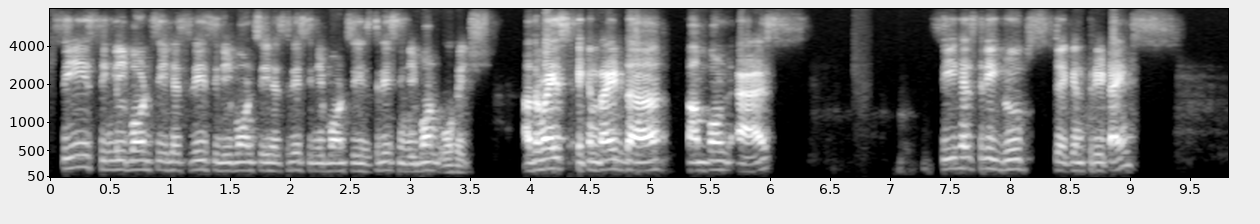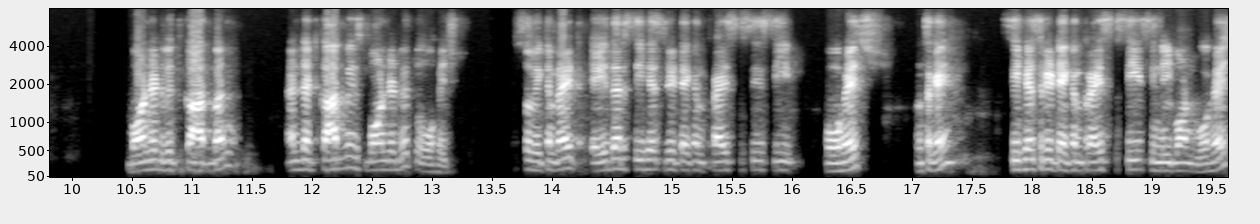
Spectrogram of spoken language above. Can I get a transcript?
C single bond CH3, single bond CH3, single bond CH3, single bond OH. Otherwise, I can write the compound as CH3 groups taken three times, bonded with carbon, and that carbon is bonded with OH. So we can write either CH3 taken thrice CCOH. Once again, CH3 taken thrice C single bond OH,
